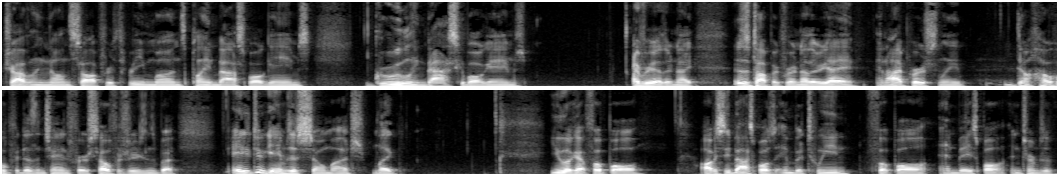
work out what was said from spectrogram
traveling nonstop for three months, playing basketball games, grueling basketball games every other night. This is a topic for another day, and I personally don't hope it doesn't change for selfish reasons, but 82 games is so much. Like you look at football, obviously basketball's in between football and baseball in terms of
